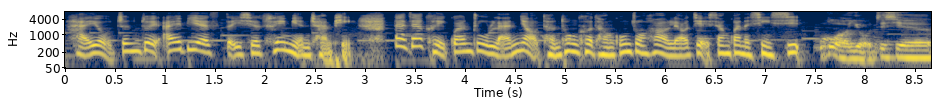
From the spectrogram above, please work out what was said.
还有针对 IBS 的一些催眠产品。大家可以关注蓝鸟疼痛课堂公众号了解相关的信息。如果有这些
